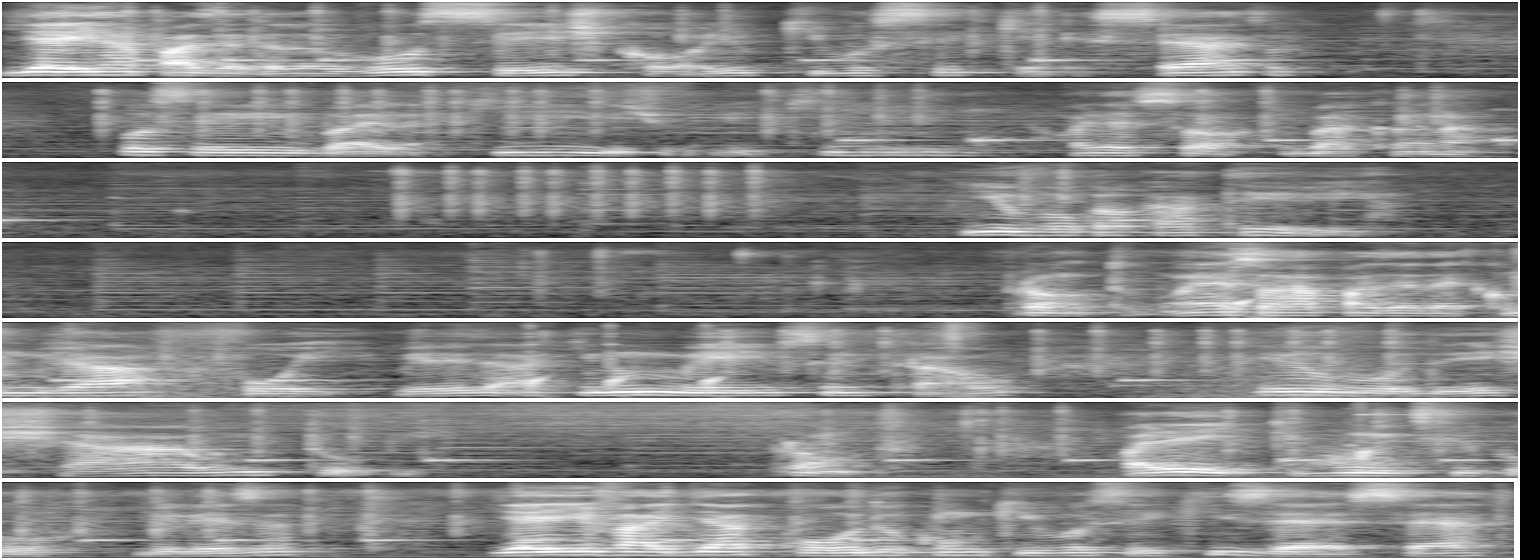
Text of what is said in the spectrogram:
E aí, rapaziada, você escolhe o que você quer, certo? Você vai lá aqui, deixa eu ver aqui. Olha só que bacana. E eu vou colocar a TV. Pronto, olha só rapaziada como já foi, beleza? Aqui no meio central eu vou deixar o YouTube. Pronto, olha aí que bonito ficou, beleza? E aí vai de acordo com o que você quiser, certo?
